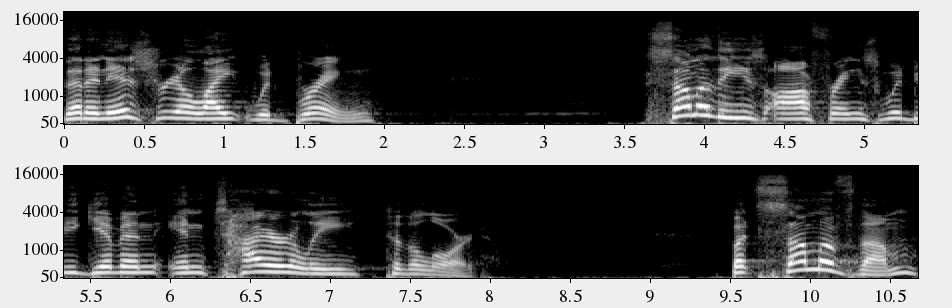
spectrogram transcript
that an Israelite would bring, some of these offerings would be given entirely to the Lord. But some of them,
